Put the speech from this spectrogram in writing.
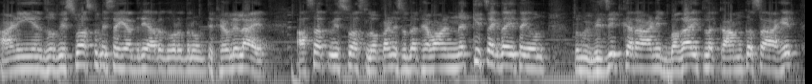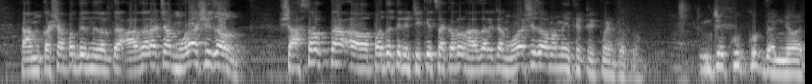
आणि जो विश्वास तुम्ही सह्याद्री आरोग्यवर्धनवरती ठेवलेला आहे असाच विश्वास लोकांनी सुद्धा ठेवा आणि नक्कीच एकदा इथं येऊन तुम्ही व्हिजिट करा आणि बघा इथलं काम कसं आहे काम कशा पद्धतीने चालतं आजाराच्या मुळाशी जाऊन शास्त्रोक्त पद्धतीने चिकित्सा करून आजाराच्या मुळाशी जाऊन आम्ही इथे ट्रीटमेंट करतो. तुमचे खूप खूप धन्यवाद.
